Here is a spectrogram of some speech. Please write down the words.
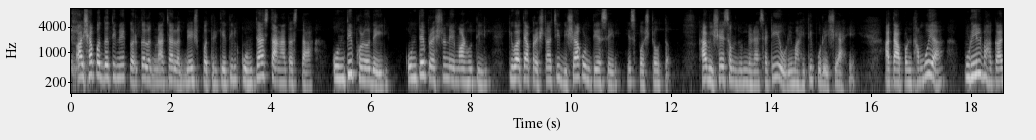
अशा पद्धतीने कर्कलग्नाचा लग्नेश पत्रिकेतील कोणत्या स्थानात असता कोणती फळं देईल कोणते प्रश्न निर्माण होतील किंवा त्या प्रश्नाची दिशा कोणती असेल हे स्पष्ट होतं. हा विषय समजून घेण्यासाठी एवढी माहिती पुरेशी आहे. आता आपण थांबूया. पुढील भागात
